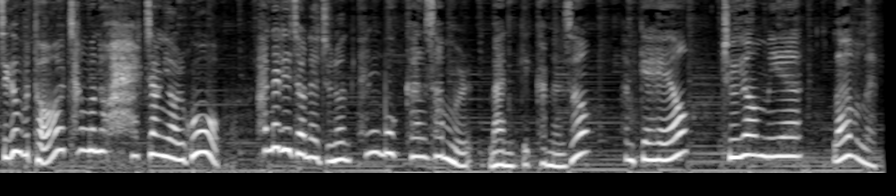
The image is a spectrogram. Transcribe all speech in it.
지금부터 창문 활짝 열고 하늘이 전해주는 행복한 선물 만끽하면서 함께해요. 주현미의 러브레터.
